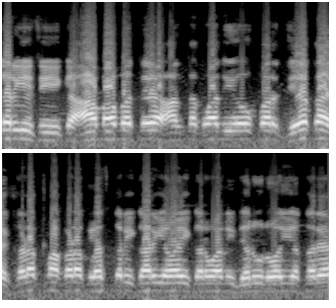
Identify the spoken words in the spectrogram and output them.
કરીએ છીએ કે આ બાબતે આતંકવાદીઓ ઉપર જે કાંઈ કડકમાં કડક લશ્કરી કાર્યવાહી કરવાની જરૂર હોય એ કરે.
